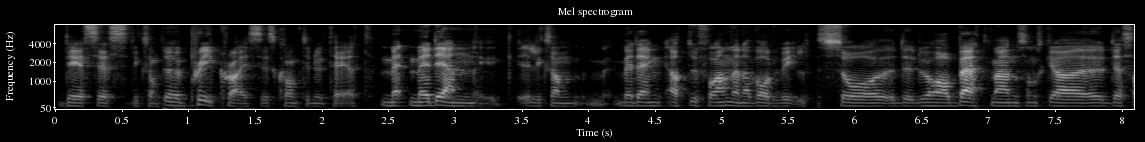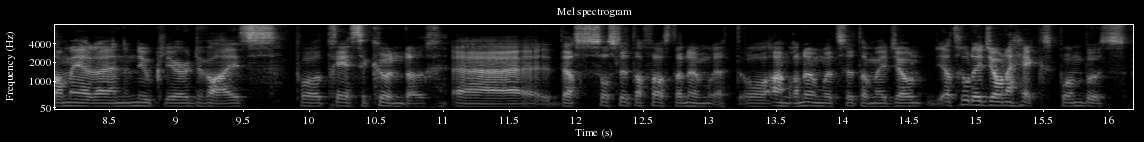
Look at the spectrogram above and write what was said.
DCs liksom, eh, pre-crisis kontinuitet. Med, med den, eh, liksom, med den, att du får använda vad du vill. Så du, du har Batman som ska desarmera en nuclear device på tre sekunder. Eh, där så slutar första numret och andra numret slutar med, jo, jag tror det är Jonah Hex på en buss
